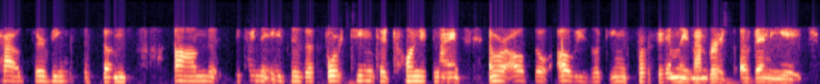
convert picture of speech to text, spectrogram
child serving systems um, between the ages of 14 to 29, and we're also always looking for family members of any age.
